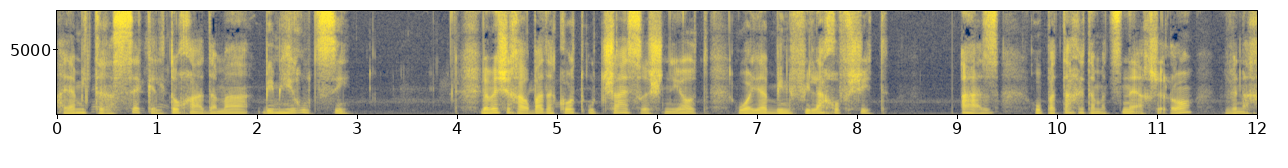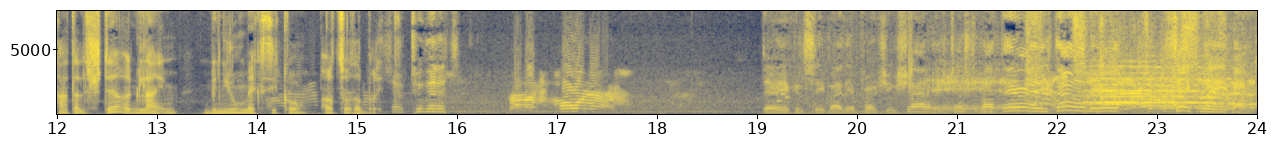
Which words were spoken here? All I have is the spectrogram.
היה מתרסק אל תוך האדמה במהירות שיא. במשך ארבע דקות ו-19 שניות הוא היה בנפילה חופשית. אז הוא פתח את המצנח שלו ונחת על שתי הרגליים בניו מקסיקו, ארצות הברית. There you can see by the approaching shadow, he's just about there, and he's down on the earth, safely back.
